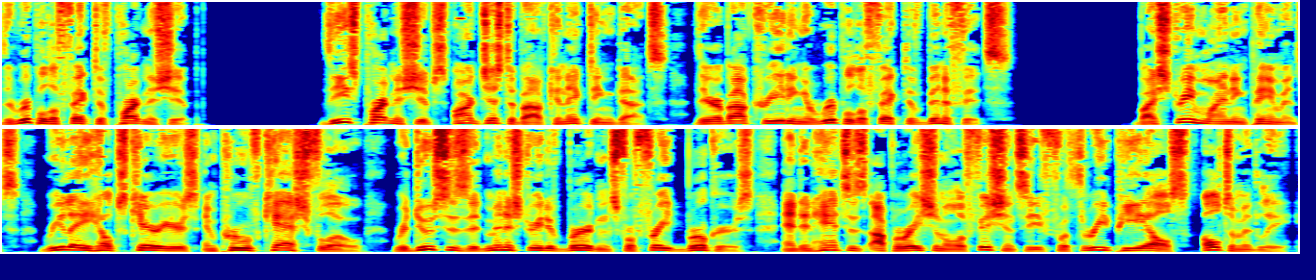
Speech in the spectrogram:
The ripple effect of partnership. These partnerships aren't just about connecting dots, they're about creating a ripple effect of benefits. By streamlining payments, Relay helps carriers improve cash flow, reduces administrative burdens for freight brokers, and enhances operational efficiency for 3PLs. Ultimately,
